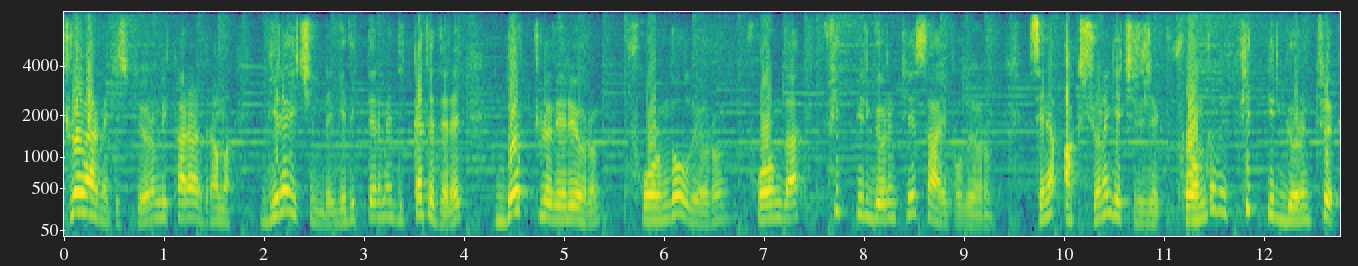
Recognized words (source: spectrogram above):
Kilo vermek istiyorum bir karardır ama bir ay içinde yediklerime dikkat ederek 4 kilo veriyorum, formda oluyorum, formda fit bir görüntüye sahip oluyorum. Seni aksiyona geçirecek formda ve fit bir görüntü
